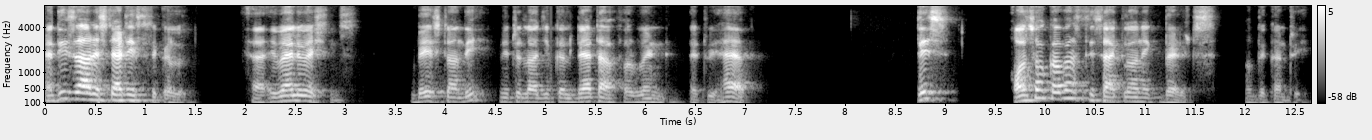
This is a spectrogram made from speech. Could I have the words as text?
And these are statistical uh, evaluations based on the meteorological data for wind that we have. This also covers the cyclonic belts of the country.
